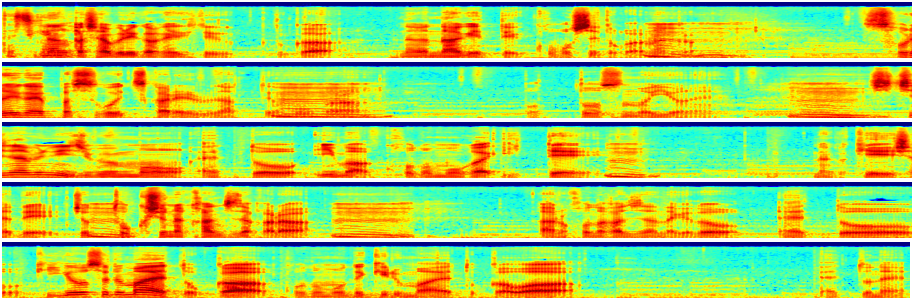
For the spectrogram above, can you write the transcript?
確かに。なんか喋りかけてきてとかなんか投げてこぼしてとかなんか、うんそれがやっぱすごい疲れるなってうん思うから、没頭するのいいよね。うん。ちなみに自分も、えっと、今子供がいて、うんなんか経営者でちょっと特殊な感じだから、うん。あのこんな感じなんだけど、えっと、起業する前とか子供できる前とかはえっとね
